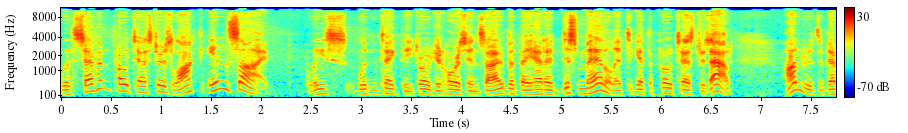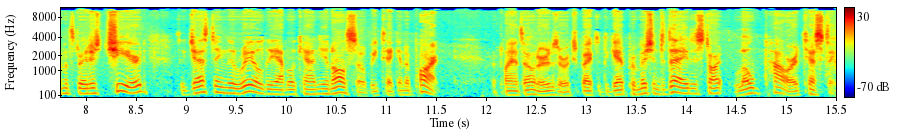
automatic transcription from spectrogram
with seven protesters locked inside. Police wouldn't take the Trojan horse inside, but they had to dismantle it to get the protesters out. Hundreds of demonstrators cheered, suggesting the real Diablo Canyon also be taken apart. The plant's owners are expected to get permission today to start low-power testing.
